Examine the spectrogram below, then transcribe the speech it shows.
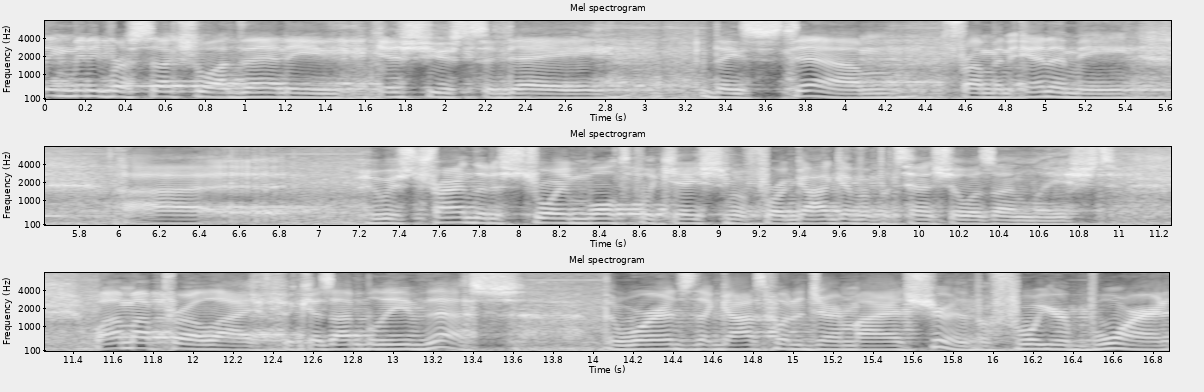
Think many of our sexual identity issues today, they stem from an enemy uh, who is trying to destroy multiplication before God-given potential is unleashed. Why am I pro-life? Because I believe this. The words that God spoke to Jeremiah are true. That before you're born,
